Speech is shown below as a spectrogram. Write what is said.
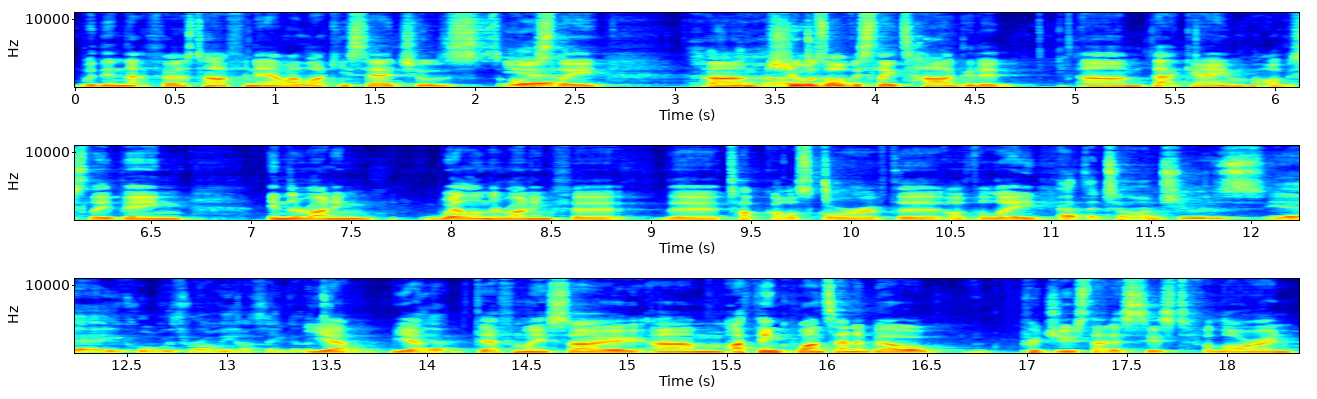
within that first half an hour. Like you said, she was obviously a um, she was time. obviously targeted um, that game. Obviously being in the running, well in the running for the top goal scorer of the of the league. At the time, she was yeah equal with Romy, I think. At the Yep, time. yep, definitely. So um, I think once Annabelle produced that assist for Lauren,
